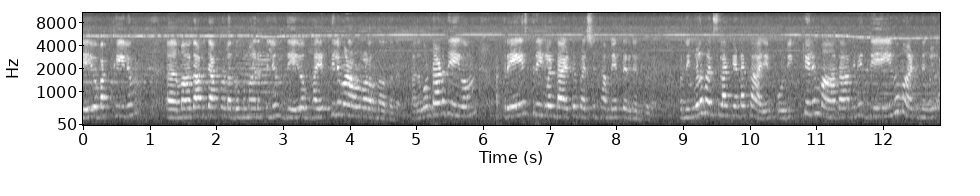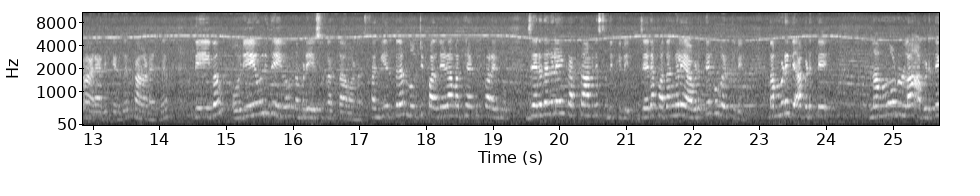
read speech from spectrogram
ദൈവഭക്തിയിലും മാതാപിതാക്കളുള്ള ബഹുമാനത്തിലും ദൈവഭയത്തിലുമാണ് അവൾ വളർന്നു വന്നത്. അതുകൊണ്ടാണ് ദൈവം അത്രയും സ്ത്രീകളുണ്ടായിട്ട് പരിശുദ്ധ അമ്മയെ തിരഞ്ഞെടുത്തത്. അപ്പൊ നിങ്ങൾ മനസ്സിലാക്കേണ്ട കാര്യം ഒരിക്കലും മാതാവിനെ ദൈവമായിട്ട് നിങ്ങൾ ആരാധിക്കരുത് കാണരുത്. ദൈവം ഒരേ ഒരു ദൈവം നമ്മുടെ യേശു കർത്താവാണ്. സങ്കീർത്തനം നൂറ്റി പതിനേഴാം അധ്യായത്തിൽ പറയുന്നു ജനതകളെ കർത്താവിനെ സ്തുതിക്കുവിൻ ജനപദങ്ങളെ അവിടുത്തെ പുകഴ്ത്തുവിൻ. നമ്മുടെ അവിടുത്തെ നമ്മോടുള്ള അവിടുത്തെ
